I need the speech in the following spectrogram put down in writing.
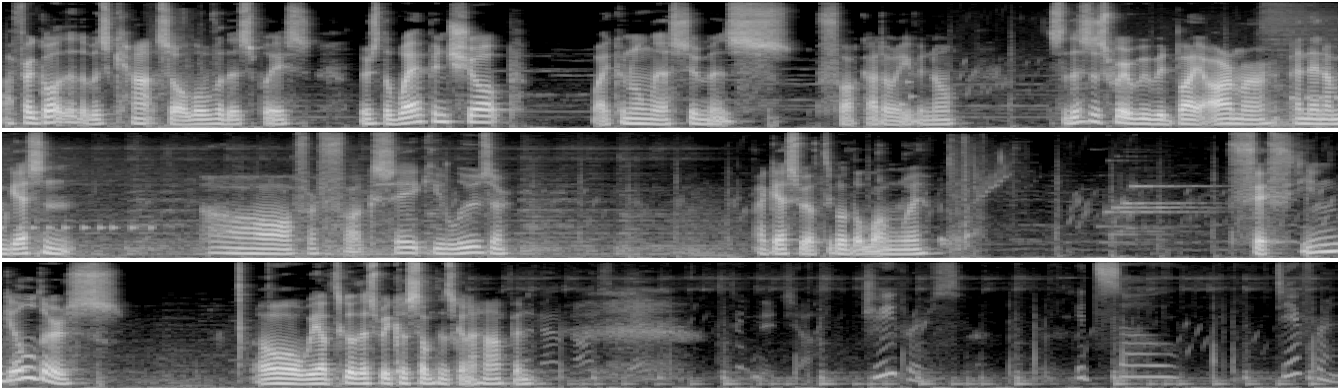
I forgot that there was cats all over this place. There's the weapon shop. I can only assume is... Fuck, I don't even know. So this is where we would buy armor, and then I'm guessing... Oh, for fuck's sake, you loser. I guess we have to go the long way. 15 guilders. Oh, we have to go this way because something's going to happen. Jeepers. It's so different.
